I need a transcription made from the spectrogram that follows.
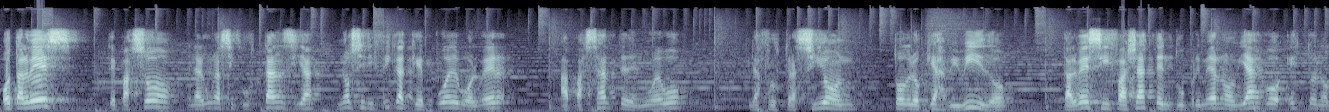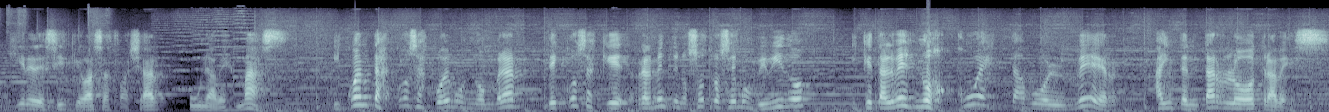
O tal vez te pasó en alguna circunstancia, no significa que puede volver a pasarte de nuevo la frustración, todo lo que has vivido. Tal vez si fallaste en tu primer noviazgo, esto no quiere decir que vas a fallar una vez más. ¿Y cuántas cosas podemos nombrar de cosas que realmente nosotros hemos vivido y que tal vez nos cuesta volver a intentarlo otra vez.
